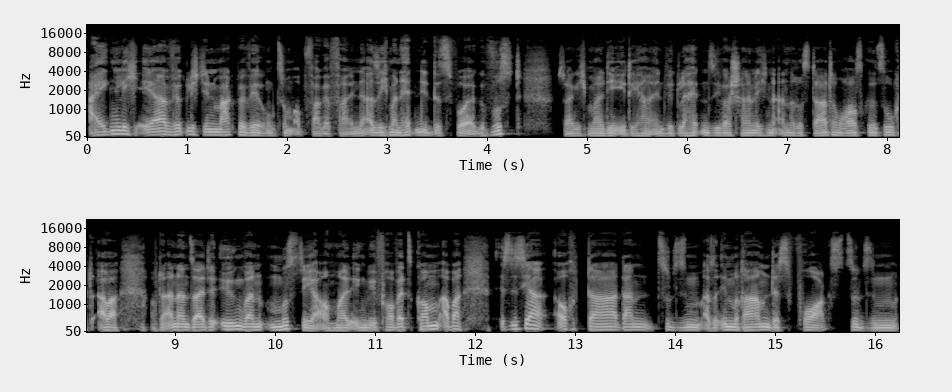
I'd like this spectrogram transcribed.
eigentlich eher wirklich den Marktbewegungen zum Opfer gefallen. Also ich meine, hätten die das vorher gewusst, sage ich mal, die ETH-Entwickler hätten sie wahrscheinlich ein anderes Datum rausgesucht. Aber auf der anderen Seite, irgendwann musste ja auch mal irgendwie vorwärts kommen. Aber es ist ja auch da dann zu diesem, also im Rahmen des Forks, zu diesem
